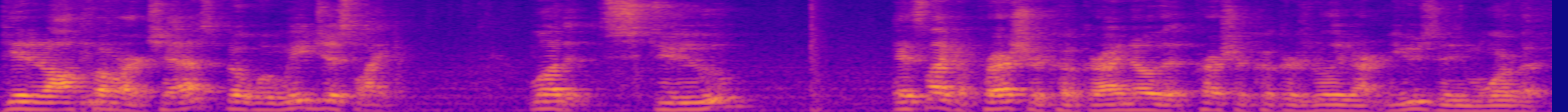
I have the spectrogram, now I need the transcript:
get it off of our chest, but when we just like let it stew, it's like a pressure cooker. I know that pressure cookers really aren't used anymore, but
